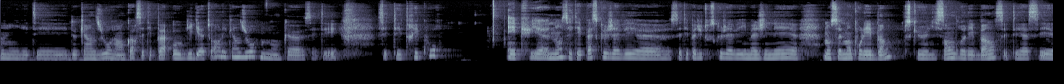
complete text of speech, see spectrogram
il était de 15 jours et encore c'était pas obligatoire les 15 jours, donc euh, c'était c'était très court. Et puis non, c'était pas ce que j'avais, c'était pas du tout ce que j'avais imaginé. non seulement pour les bains, parce que Lysandre, les bains, c'était assez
